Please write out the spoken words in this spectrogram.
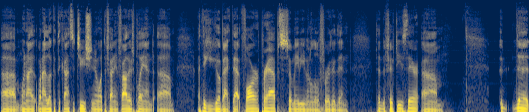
um, when I when I look at the Constitution and what the founding fathers planned, um, I think you go back that far, perhaps. So maybe even a little further than than the fifties. There, um, the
